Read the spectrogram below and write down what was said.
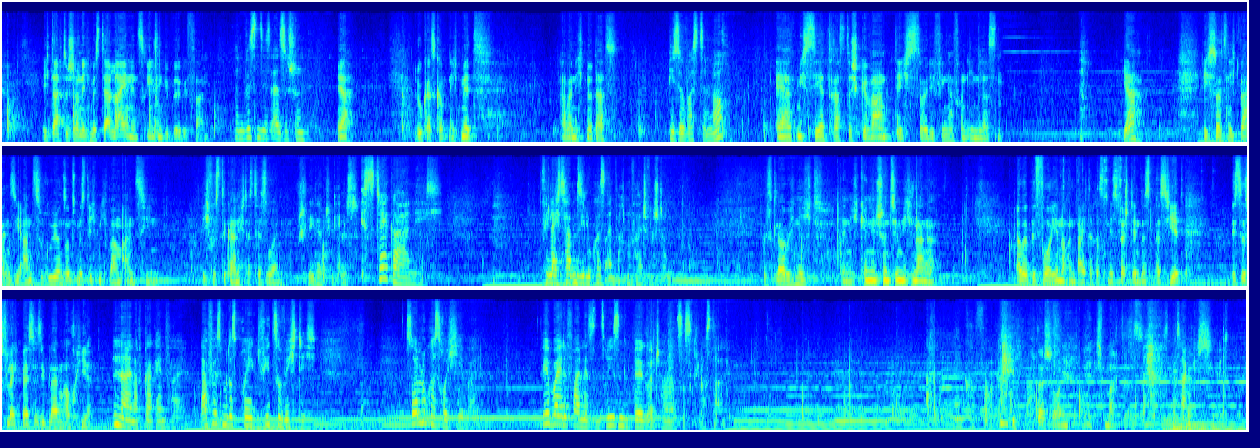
Ich dachte schon, ich müsste allein ins Riesengebirge fahren. Dann wissen Sie es also schon. Ja, Lukas kommt nicht mit. Aber nicht nur das. Wieso, was denn noch? Er hat mich sehr drastisch gewarnt, ich soll die Finger von Ihnen lassen. Ja, ich soll es nicht wagen, Sie anzurühren, sonst müsste ich mich warm anziehen. Ich wusste gar nicht, dass der so ein Schlägertyp ist. Ist der gar nicht. Vielleicht haben Sie Lukas einfach nur falsch verstanden. Das glaube ich nicht, denn ich kenne ihn schon ziemlich lange. Aber bevor hier noch ein weiteres Missverständnis passiert, ist es vielleicht besser, Sie bleiben auch hier. Nein, auf gar keinen Fall. Dafür ist mir das Projekt viel zu wichtig. Soll Lukas ruhig hier bleiben. Wir beide fahren jetzt ins Riesengebirge und schauen uns das Kloster an. Ach, mein Koffer. Ich mach das schon. Ich mach das. Dankeschön.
